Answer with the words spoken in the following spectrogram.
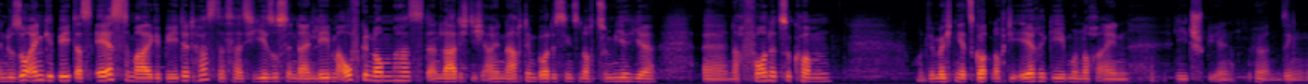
Wenn du so ein Gebet das erste Mal gebetet hast, das heißt Jesus in dein Leben aufgenommen hast, dann lade ich dich ein, nach dem Gottesdienst noch zu mir hier äh, nach vorne zu kommen. Und wir möchten jetzt Gott noch die Ehre geben und noch ein Lied spielen, hören, singen.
